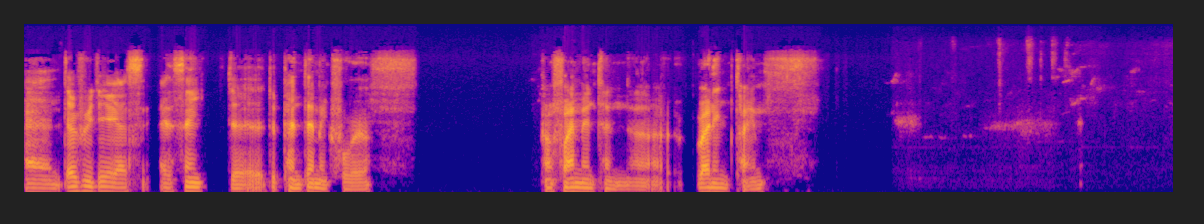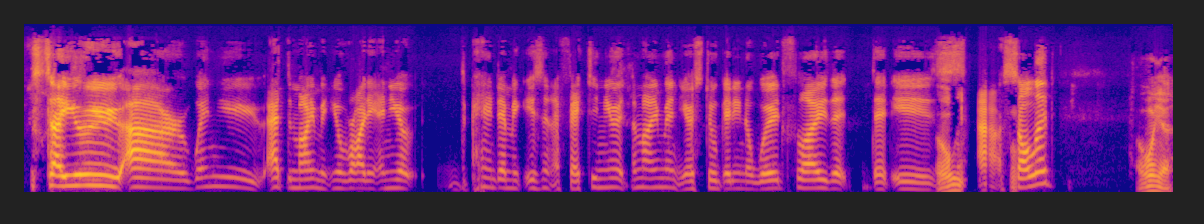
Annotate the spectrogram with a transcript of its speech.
And every day, I th- I thank the the pandemic for confinement and uh, running time. So you are when you at the moment you're writing and you the pandemic isn't affecting you at the moment. You're still getting a word flow that that is Oh. uh, solid. Oh yeah,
